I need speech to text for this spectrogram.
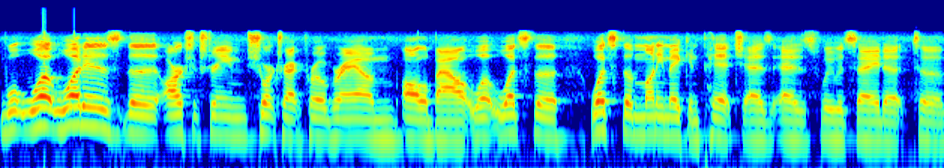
what what what is the ARCS Xtreme short track program all about? What what's the what's the money making pitch as as we would say to to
